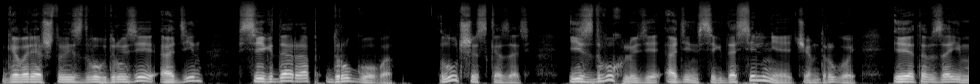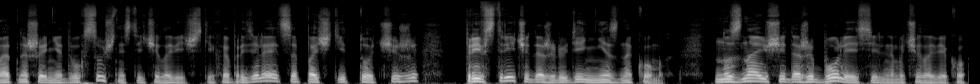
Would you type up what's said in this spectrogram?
Говорят, что из двух друзей один всегда раб другого. Лучше сказать, из двух людей один всегда сильнее, чем другой, и это взаимоотношение двух сущностей человеческих определяется почти тотчас же при встрече даже людей незнакомых. Но знающий даже более сильному человеку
